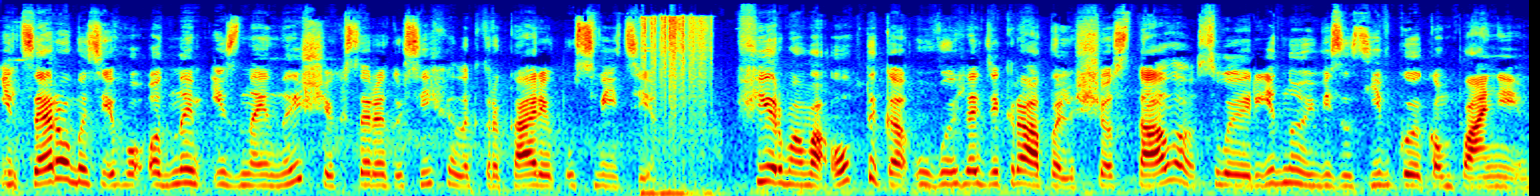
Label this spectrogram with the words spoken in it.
і це робить його одним із найнижчих серед усіх електрокарів у світі. Фірмова оптика у вигляді крапель, що стало своєрідною візитівкою компанії.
